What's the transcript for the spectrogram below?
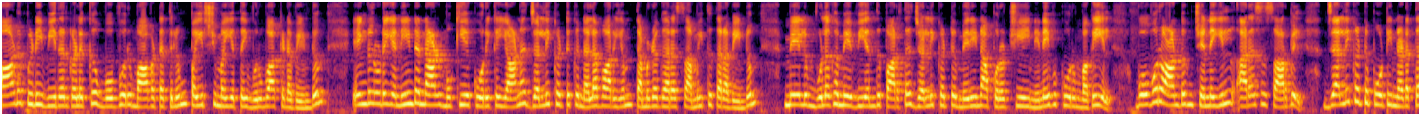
மாடுபிடி வீரர்களுக்கு ஒவ்வொரு மாவட்டத்திலும் பயிற்சி மையத்தை உருவாக்கிட வேண்டும். எங்களுடைய நீண்ட நாள் முக்கிய கோரிக்கையான ஜல்லிக்கட்டுக்கு நலவாரியம் தமிழக அரசு அமைத்து தர வேண்டும். மேலும் உலகமே வியந்து பார்த்த ஜல்லிக்கட்டு மெரினா புரட்சியை நினைவு கூறும் வகையில் ஒவ்வொரு ஆண்டும் சென்னையில் அரசு சார்பில் ஜல்லிக்கட்டு போட்டி நடத்த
